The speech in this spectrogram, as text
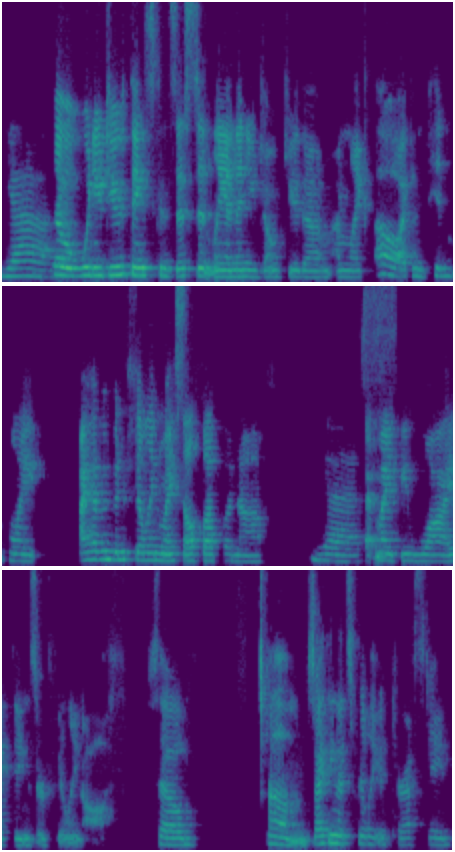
Yeah. So when you do things consistently and then you don't do them, I'm like, oh, I can pinpoint. I haven't been filling myself up enough. Yes. That might be why things are feeling off. So, um, so I think that's really interesting.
